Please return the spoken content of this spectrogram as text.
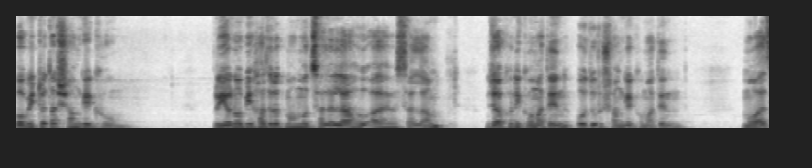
পবিত্রতার সঙ্গে ঘুম। প্রিয় নবী হজরত মোহাম্মদ সাল্লাল্লাহু আলহাম যখনই ঘুমাতেন, অজুর সঙ্গে ঘুমাতেন। মোয়াজ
